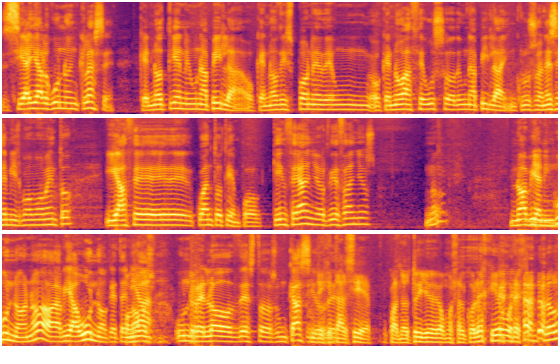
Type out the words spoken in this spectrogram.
si hay alguno en clase que no tiene una pila o que no dispone de un o que no hace uso de una pila incluso en ese mismo momento y hace cuánto tiempo, 15 años, 10 años, ¿no? No había mm. ninguno, ¿no? Había uno que tenía un reloj de estos, un Casio. digital, sí. Cuando tú y yo íbamos al colegio, por ejemplo,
